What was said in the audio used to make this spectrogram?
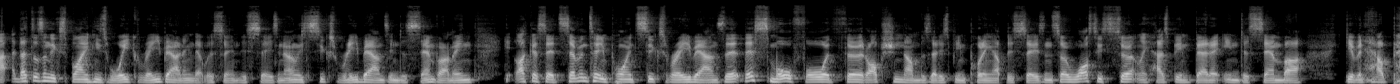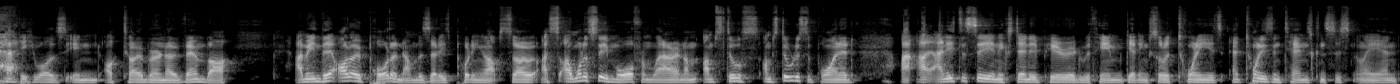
Uh, that doesn't explain his weak rebounding that we're seeing this season. Only six rebounds in December. I mean, like I said, 17 points, six rebounds. They're, they're small forward third option numbers that he's been putting up this season. So whilst he certainly has been better in December, given how bad he was in October and November, I mean, they're Otto Porter numbers that he's putting up. So I, I want to see more from Laren. I'm, I'm still, I'm still disappointed. I, I, need to see an extended period with him getting sort of 20s, 20s and 10s consistently. And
